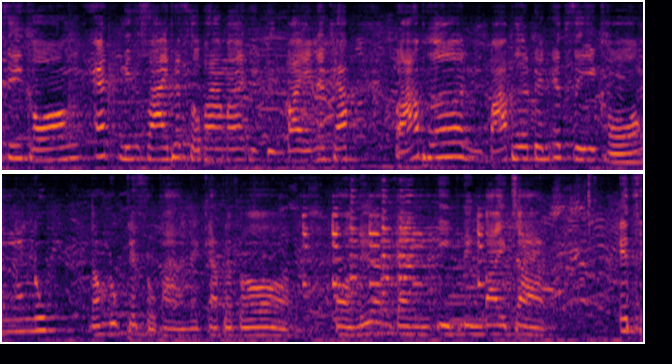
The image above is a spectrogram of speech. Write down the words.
FC ของแอดมินไซเพชรโสภามาอีกหนึ่งใบนะครับป๋าเพลินป๋าเพลินเป็น FC ของน้องนุ๊กน้องนุ๊กเพชรโสภานะครับ แล้วก็ต่อเนื่องกันอีกหนึ่งใบจาก FC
